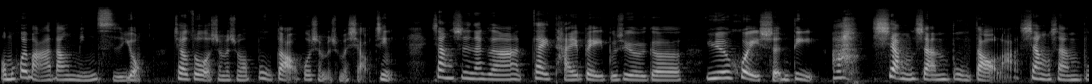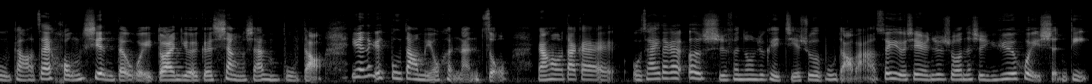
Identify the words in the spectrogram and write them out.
我们会把它当名词用。叫做什么什么步道或什么什么小径，像是那个啊，在台北不是有一个约会神地啊，象山步道啦，象山步道在红线的尾端有一个象山步道，因为那个步道没有很难走，然后大概我猜大概二十分钟就可以结束的步道吧，所以有些人就说那是约会神地，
